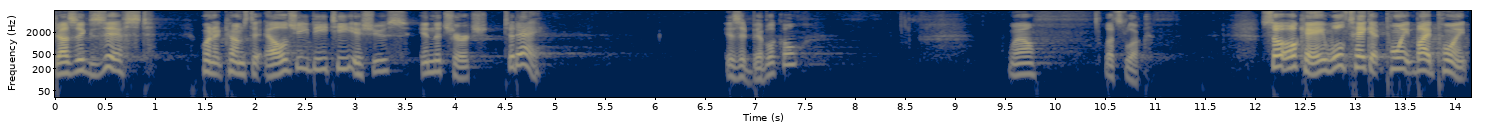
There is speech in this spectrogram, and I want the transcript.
does exist when it comes to LGBT issues in the church today. Is it biblical? Well, let's look. So, okay, we'll take it point by point.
